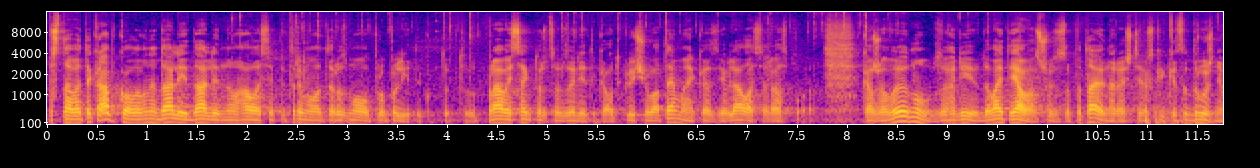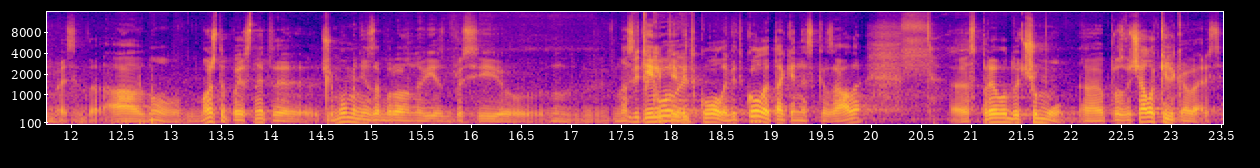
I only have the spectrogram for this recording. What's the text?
поставити крапку, але вони далі і далі намагалися підтримувати розмову про політику. Тобто правий сектор це взагалі така от ключова тема, яка з'являлася раз по раз. Кажу, ви ну взагалі, давайте я вас щось запитаю нарешті, оскільки це дружня бесіда. А ну можете пояснити, чому мені заборонено в'їзд в Росію? Наскільки Відколи? відколи? Відколи так і не сказали. Е, З приводу чому Е, прозвучало кілька версій.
